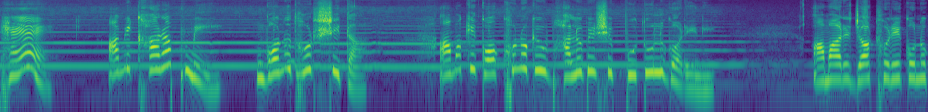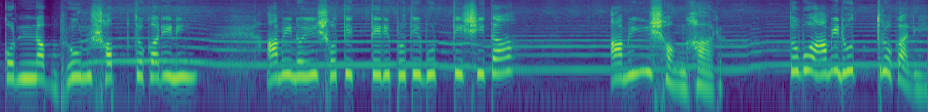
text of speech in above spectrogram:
হ্যাঁ আমি খারাপ মেয়ে, গণধর্ষিতা। আমাকে কখনো কেউ ভালোবেসে পুতুল গড়েনি। আমার জঠরে কোনো কন্যা ভ্রূণ শব্দ করেনি। আমি নই সতীত্বেরই প্রতিমূর্তি সীতা। আমি সংহার, তবু আমি রুদ্রকালী।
